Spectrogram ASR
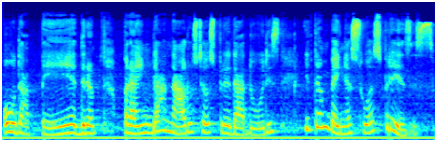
ou da pedra para enganar os seus predadores e também as suas presas.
